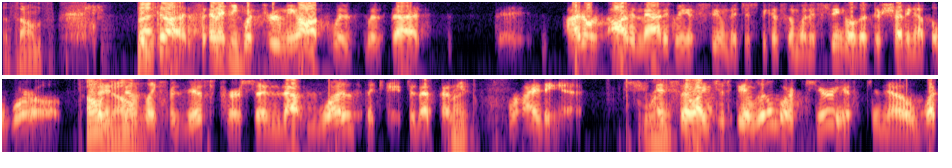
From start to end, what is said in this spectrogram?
it sounds. But, it does, and I think what threw me off was was that I don't automatically assume that just because someone is single that they're shutting out the world. Oh but it no! sounds like for this person that was the case, and that's how right. he's describing it. Right. And so I'd just be a little more curious to know what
